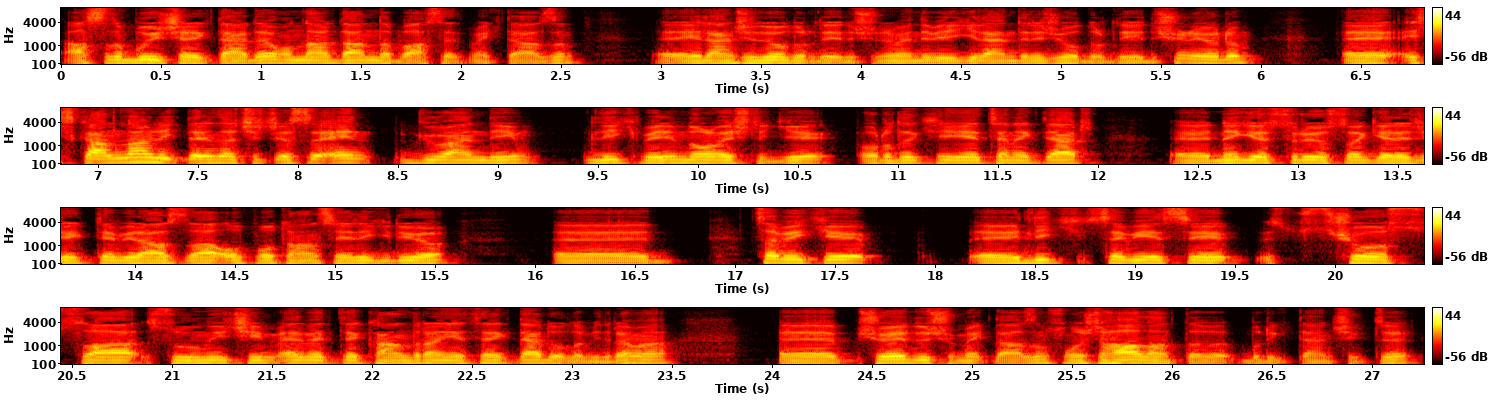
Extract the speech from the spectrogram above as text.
aslında bu içeriklerde onlardan da bahsetmek lazım. E, eğlenceli olur diye düşünüyorum. Hem de bilgilendirici olur diye düşünüyorum. E, İskandinav liglerinde açıkçası en güvendiğim lig benim Norveç Ligi. Oradaki yetenekler e, ne gösteriyorsa gelecekte biraz daha o potansiyeli gidiyor. E, tabii ki e, lig seviyesi şu sağ suyunu içeyim elbette kandıran yetenekler de olabilir ama e, şöyle düşünmek lazım. Sonuçta Haaland da bu ligden çıktı.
